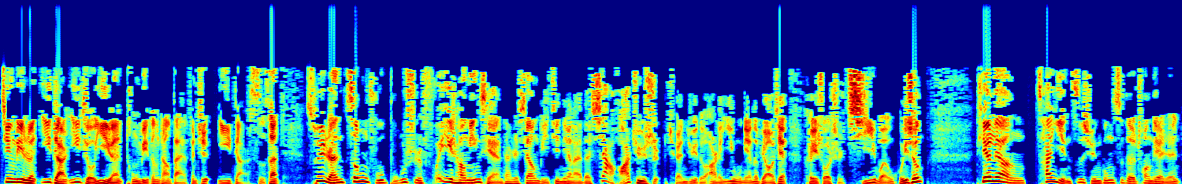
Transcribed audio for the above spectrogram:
净利润一点一九亿元，同比增长百分之一点四三。虽然增幅不是非常明显，但是相比近年来的下滑趋势，全聚德二零一五年的表现可以说是企稳回升。天亮餐饮咨询公司的创建人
